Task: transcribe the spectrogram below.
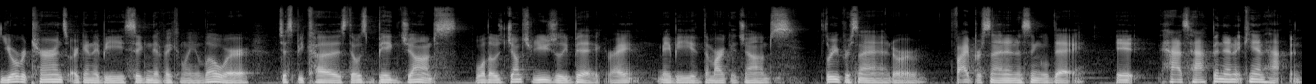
your returns are going to be significantly lower just because those big jumps, well, those jumps are usually big, right? Maybe the market jumps 3% or 5% in a single day. It has happened and it can happen.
